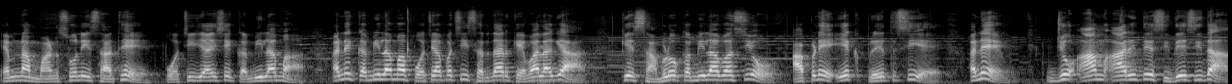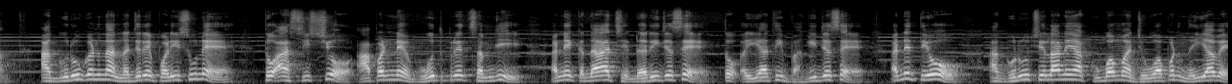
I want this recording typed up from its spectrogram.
એમના માણસોની સાથે પહોંચી જાય છે કબીલામાં. અને કબીલામાં પહોંચ્યા પછી સરદાર કહેવા લાગ્યા કે સાંભળો કબીલાવાસીઓ, આપણે એક પ્રેત છીએ અને જો આમ આ રીતે સીધે સીધા આ ગુરુગણના નજરે પડીશું ને, તો આ શિષ્યો આપણને ભૂત પ્રેત સમજી અને કદાચ ડરી જશે, તો અહીંયાથી ભાગી જશે અને તેઓ આ ગુરુ ચેલાને આ કૂબામાં જોવા પણ નહીં આવે.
